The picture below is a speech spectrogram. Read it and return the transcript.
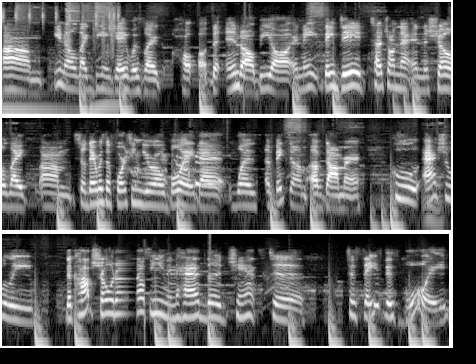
um, you know, like being gay was like ho- uh, the end all be all, and they they did touch on that in the show. Like, um, so there was a 14 year old boy that was a victim of Dahmer, who actually the cops showed up scene and had the chance to to save this boy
